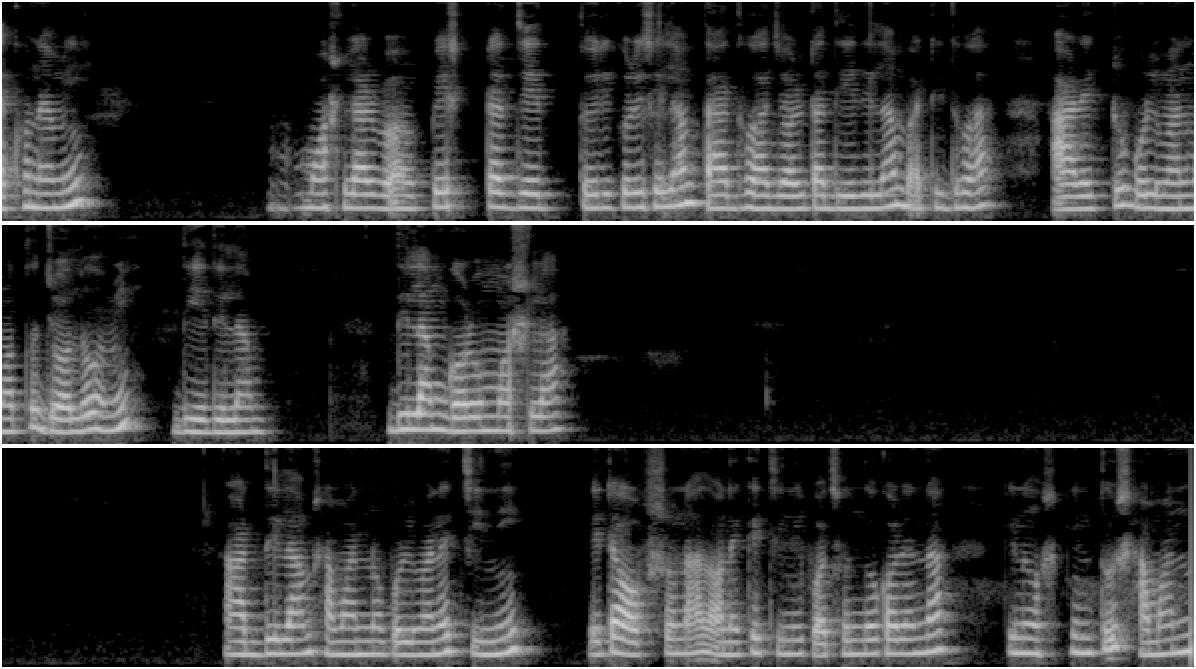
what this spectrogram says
এখন আমি মশলার পেস্টটা যে তৈরি করেছিলাম তার ধোয়া জলটা দিয়ে দিলাম, বাটি ধোয়া, আর একটু পরিমাণ মতো জলও আমি দিয়ে দিলাম। দিলাম গরম মশলা। আর দিলাম সামান্য পরিমাণে চিনি। এটা অপশনাল, অনেকে চিনি পছন্দ করেন না কিন্তু সামান্য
